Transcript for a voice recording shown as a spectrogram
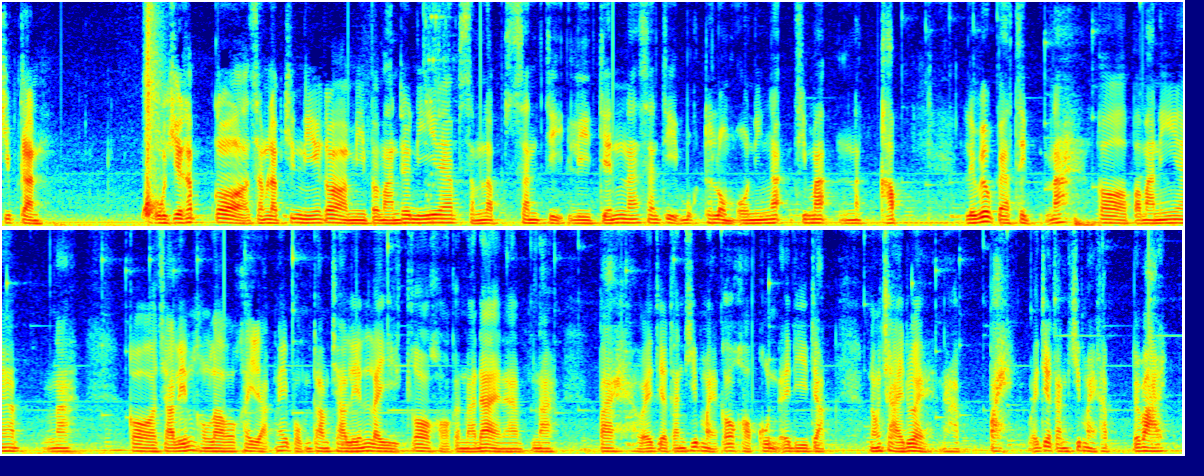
คลิปกัน โอเคครับ ก็สำหรับคลิปนี้ก็มีประมาณเท่านี้นะครับสำหรับซันจิรีเจนนะซันจิบุกถล่มโอนิงะทิมะนะครับเลเวล 80 นะ ก็ประมาณนี้นะครับนะ ก็ชาเลนจ์ของเราใครอยากให้ผมทำชาเลนจ์อะไรอีกก็ขอกันมาได้นะครับนะ ไปไว้เจอกันคลิปใหม่ก็ขอบคุณไอดีจากน้องชายด้วยนะครับ ไปไว้เจอกันคลิปใหม่ครับบ๊ายบาย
